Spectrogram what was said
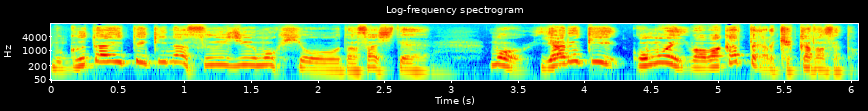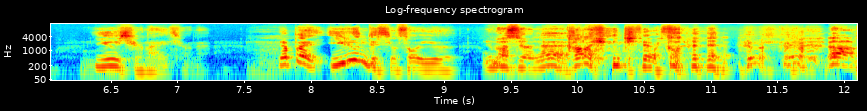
具体的な数字目標を出さして、もうやる気、思いは分かったから結果出せと言うしかないですよね。やっぱりいるんですよ、そういう。いますよね。から元気なやつ。あ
